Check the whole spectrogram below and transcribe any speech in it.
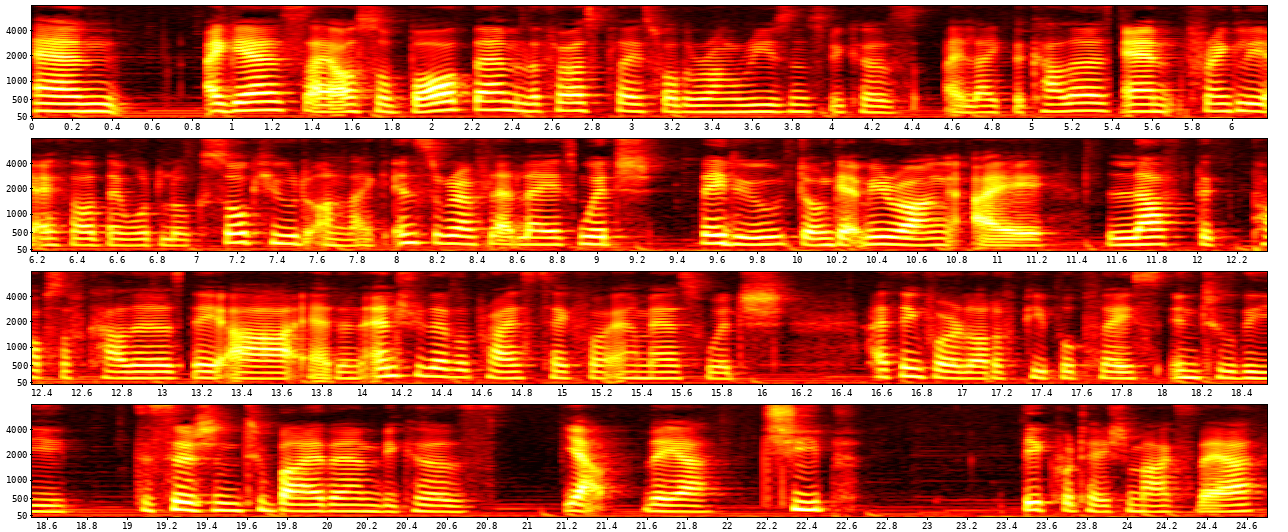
And I guess I also bought them in the first place for the wrong reasons because I like the colors. And frankly, I thought they would look so cute on like Instagram flat lays, which they do, don't get me wrong. I love the pops of colors. They are at an entry level price tag for Hermes, which I think for a lot of people plays into the decision to buy them because, yeah, they are cheap, big quotation marks there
